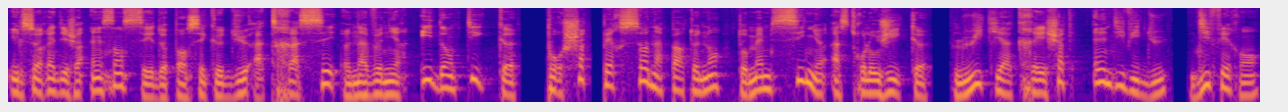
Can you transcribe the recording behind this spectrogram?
Il serait déjà insensé de penser que Dieu a tracé un avenir identique pour chaque personne appartenant au même signe astrologique, lui qui a créé chaque individu différent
